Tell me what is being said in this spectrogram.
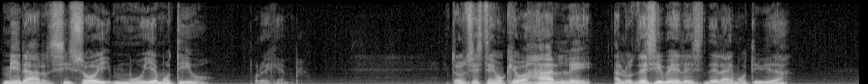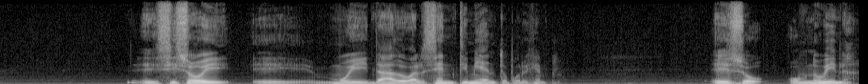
mirar si soy muy emotivo, por ejemplo. Entonces tengo que bajarle a los decibeles de la emotividad. Eh, si soy eh, muy dado al sentimiento, por ejemplo. Eso obnubila.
